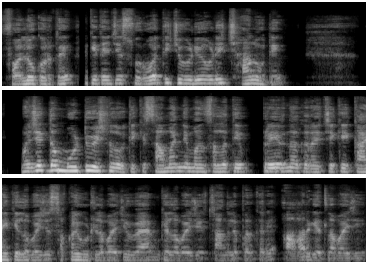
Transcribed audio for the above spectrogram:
फॉलो करतोय. की त्यांचे सुरुवातीचे व्हिडिओ एवढे छान होते. म्हणजे एकदम मोटिवेशनल होते की सामान्य माणसाला ते प्रेरणा करायचे की काय केलं पाहिजे सकाळी उठलं पाहिजे व्यायाम केला पाहिजे चांगल्या प्रकारे आहार घेतला पाहिजे.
